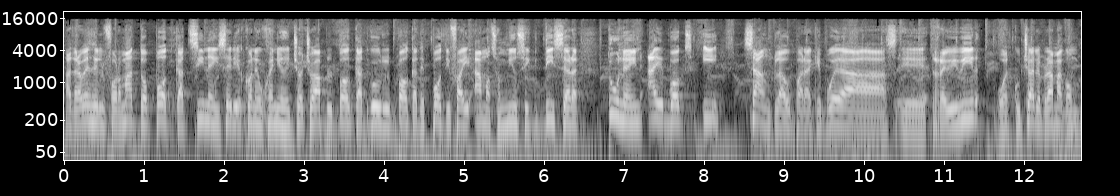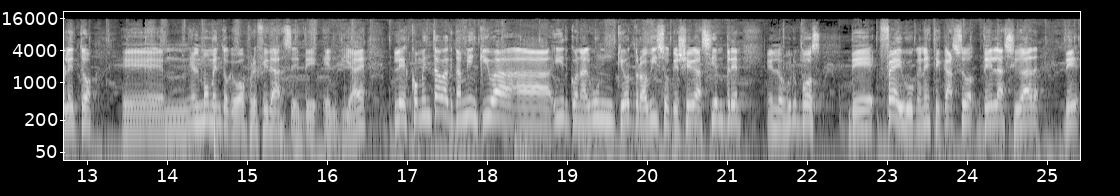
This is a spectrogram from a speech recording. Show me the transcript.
a través del formato podcast, cine y series con Eugenio Dichocho, Apple Podcast, Google Podcast, Spotify, Amazon Music, Deezer, TuneIn, iBox y SoundCloud para que puedas eh, revivir o escuchar el programa completo eh, el momento que vos prefieras eh, del día. eh. Les comentaba que también que iba a ir con algún que otro aviso que llega siempre en los grupos de Facebook, en este caso de la ciudad de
